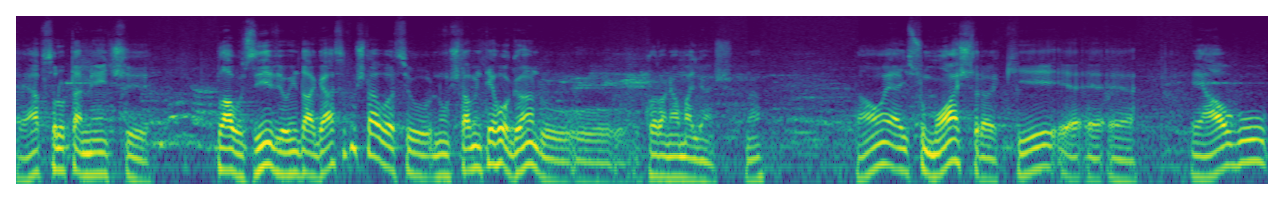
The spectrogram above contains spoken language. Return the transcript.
É absolutamente plausível indagar se não estava, se não estava interrogando o coronel Malhães. Né? Então, é, isso mostra que é, é, é, é algo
